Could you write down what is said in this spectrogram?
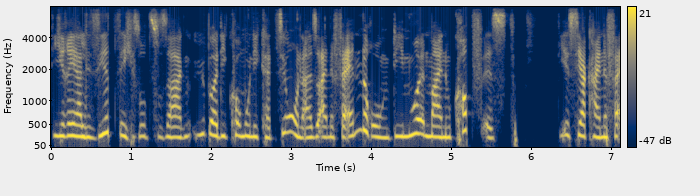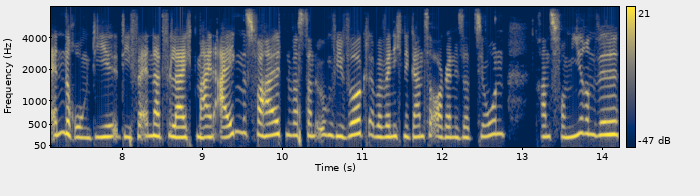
die realisiert sich sozusagen über die Kommunikation. Also eine Veränderung, die nur in meinem Kopf ist, die ist ja keine Veränderung. Die, die verändert vielleicht mein eigenes Verhalten, was dann irgendwie wirkt. Aber wenn ich eine ganze Organisation transformieren will,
